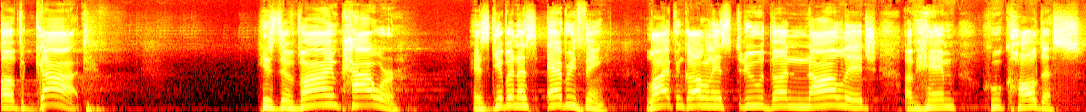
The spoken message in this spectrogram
of God. His divine power has given us everything life and godliness through the knowledge of Him who called us.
